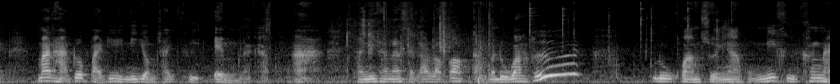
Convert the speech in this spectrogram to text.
F มาตรฐานทั่วไปที่นิยมใช้คือ M นะครับ อ่าทางนี้ทางนั้นเสร็จแล้วเราก็กลับมาดูว่าเฮ้ยดูความสวยงามของนี่คือข้างใน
